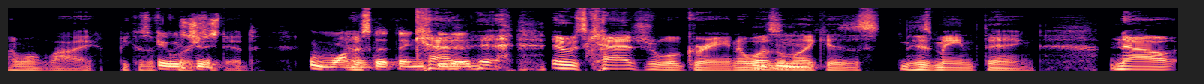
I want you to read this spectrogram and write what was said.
I won't lie, because of It was course just he did. One of the things ca- he did. It, it was casual grain. It wasn't Mhm. like his his main thing. Now,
